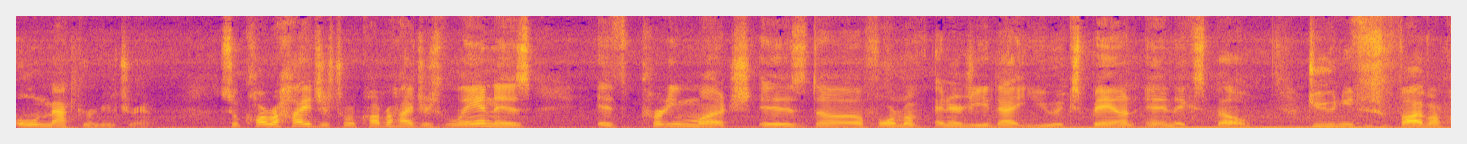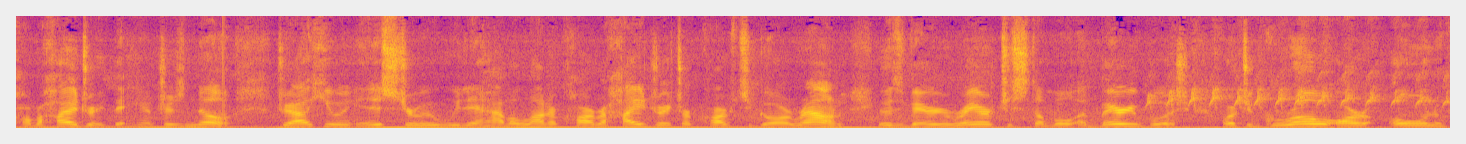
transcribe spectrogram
own macronutrient. So carbohydrates, where carbohydrates land is, it pretty much is the form of energy that you expand and expel. Do you need to survive on carbohydrate? The answer is no. Throughout human history, we didn't have a lot of carbohydrates or carbs to go around. It was very rare to stumble a berry bush or to grow our own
